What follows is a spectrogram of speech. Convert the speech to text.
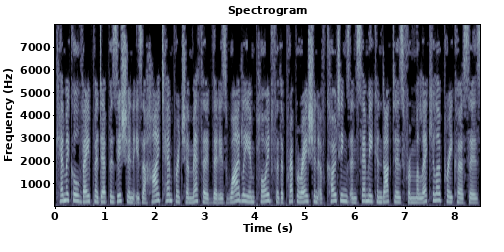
Chemical vapor deposition is a high-temperature method that is widely employed for the preparation of coatings and semiconductors from molecular precursors.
